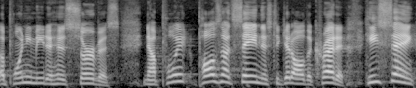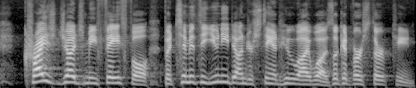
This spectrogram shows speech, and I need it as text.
appointing me to his service. Now, Paul's not saying this to get all the credit. He's saying, Christ judged me faithful, but Timothy, you need to understand who I was. Look at verse 13.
